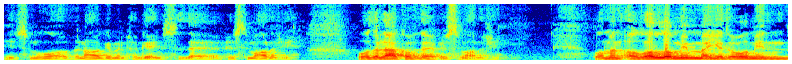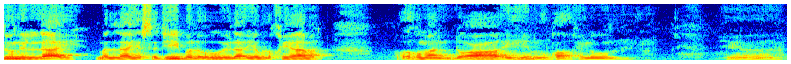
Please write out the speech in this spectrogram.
it's more of an argument against their epistemology or the lack of their epistemology. ومن أضل مما يدعو من دون الله من لا يستجيب له إلى يوم القيامة وهم عن دعائهم غافلون. Yeah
